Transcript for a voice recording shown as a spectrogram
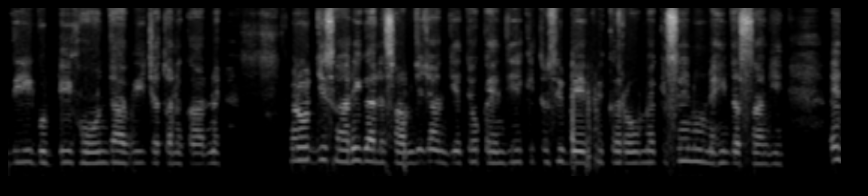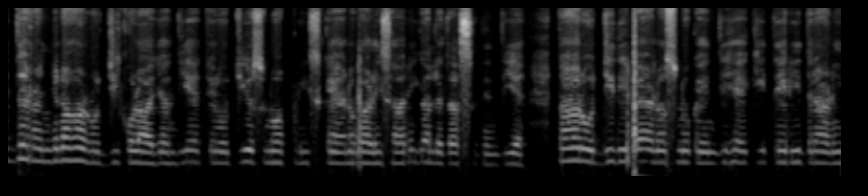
ਦੀ ਗੁੱਡੀ ਖੋਣ ਦਾ ਵੀ ਯਤਨ ਕਰਨ। ਰੋਜੀ ਸਾਰੀ ਗੱਲ ਸਮਝ ਜਾਂਦੀ ਹੈ ਤੇ ਉਹ ਕਹਿੰਦੀ ਹੈ ਕਿ ਤੁਸੀਂ ਬੇਫਿਕਰ ਰਹੋ, ਮੈਂ ਕਿਸੇ ਨੂੰ ਨਹੀਂ ਦੱਸਾਂਗੀ। ਇੱਧਰ ਰੰਜਨਾ ਹੁਣ ਰੋਜੀ ਕੋਲ ਆ ਜਾਂਦੀ ਹੈ ਤੇ ਰੋਜੀ ਉਸ ਨੂੰ ਆਪਣੀ ਸਕੈਨ ਵਾਲੀ ਸਾਰੀ ਗੱਲ ਦੱਸ ਦਿੰਦੀ ਹੈ। ਤਾਂ ਰੋਜੀ ਦੀ ਭੈਣ ਉਸ ਨੂੰ ਕਹਿੰਦੀ ਹੈ ਕਿ ਤੇਰੀ ਦਰਾਣੀ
